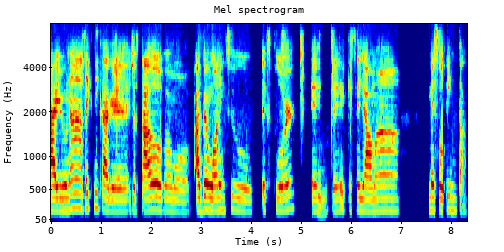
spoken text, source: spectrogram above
hay una técnica que yo he estado como, I've been wanting to explore, este, que se llama mesotinta.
